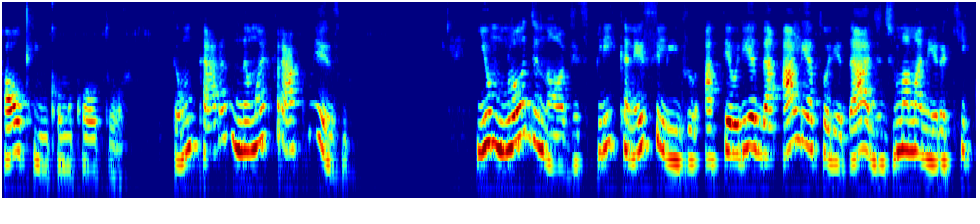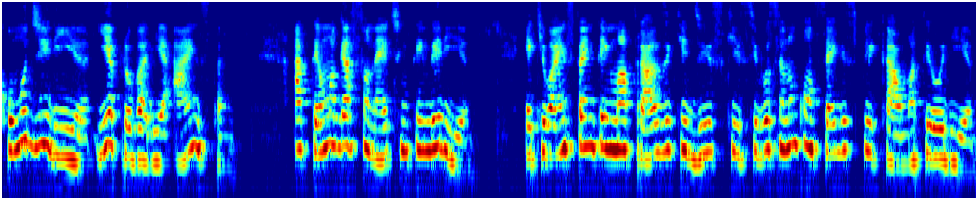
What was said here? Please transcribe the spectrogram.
Hawking como coautor. Então, o cara não é fraco mesmo. E o Mlodinov explica nesse livro a teoria da aleatoriedade de uma maneira que, como diria e aprovaria Einstein, até uma garçonete entenderia. É que o Einstein tem uma frase que diz que se você não consegue explicar uma teoria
